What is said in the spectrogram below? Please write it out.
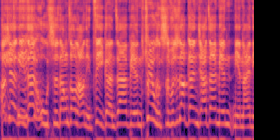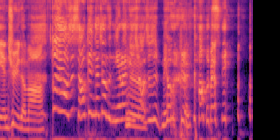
而且你在舞池当中，然后你自己一个人在那边去舞池，不就是要跟人家在那边黏来黏去的吗？对啊，我就想要跟人家这样子黏来黏去，嗯、就是没有人靠近。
